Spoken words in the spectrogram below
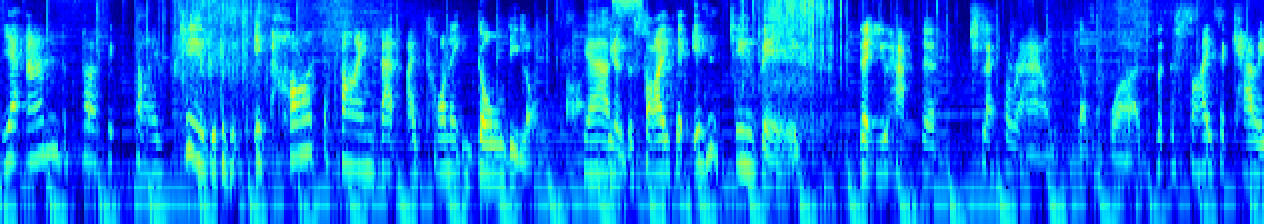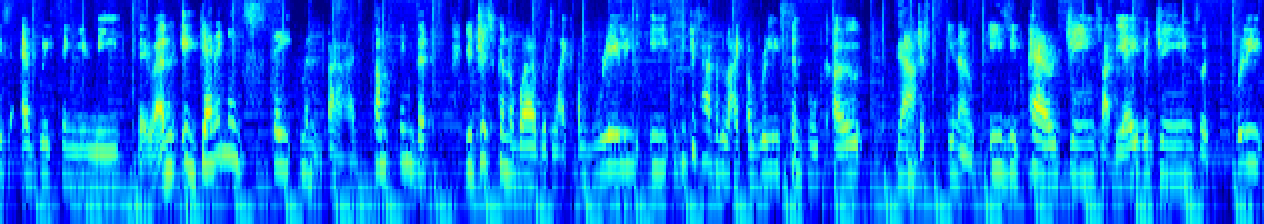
Yeah, and the perfect size too, because it's, it's hard to find that iconic Goldilocks size. Yes. You know, the size that isn't too big, that you have to schlep around, doesn't work, but the size that carries everything you need to. And it, getting a statement bag, something that you're just going to wear with like a really, e- if you just have a, like a really simple coat, yeah. and just, you know, easy pair of jeans, like the Ava jeans, like really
